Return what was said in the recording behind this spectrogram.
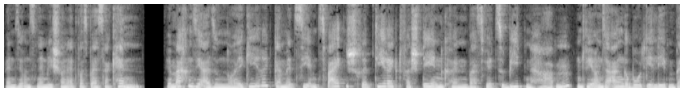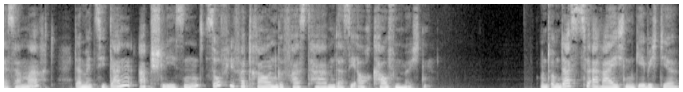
wenn sie uns nämlich schon etwas besser kennen. Wir machen sie also neugierig, damit sie im zweiten Schritt direkt verstehen können, was wir zu bieten haben und wie unser Angebot ihr Leben besser macht, damit sie dann abschließend so viel Vertrauen gefasst haben, dass sie auch kaufen möchten. Und um das zu erreichen, gebe ich dir,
